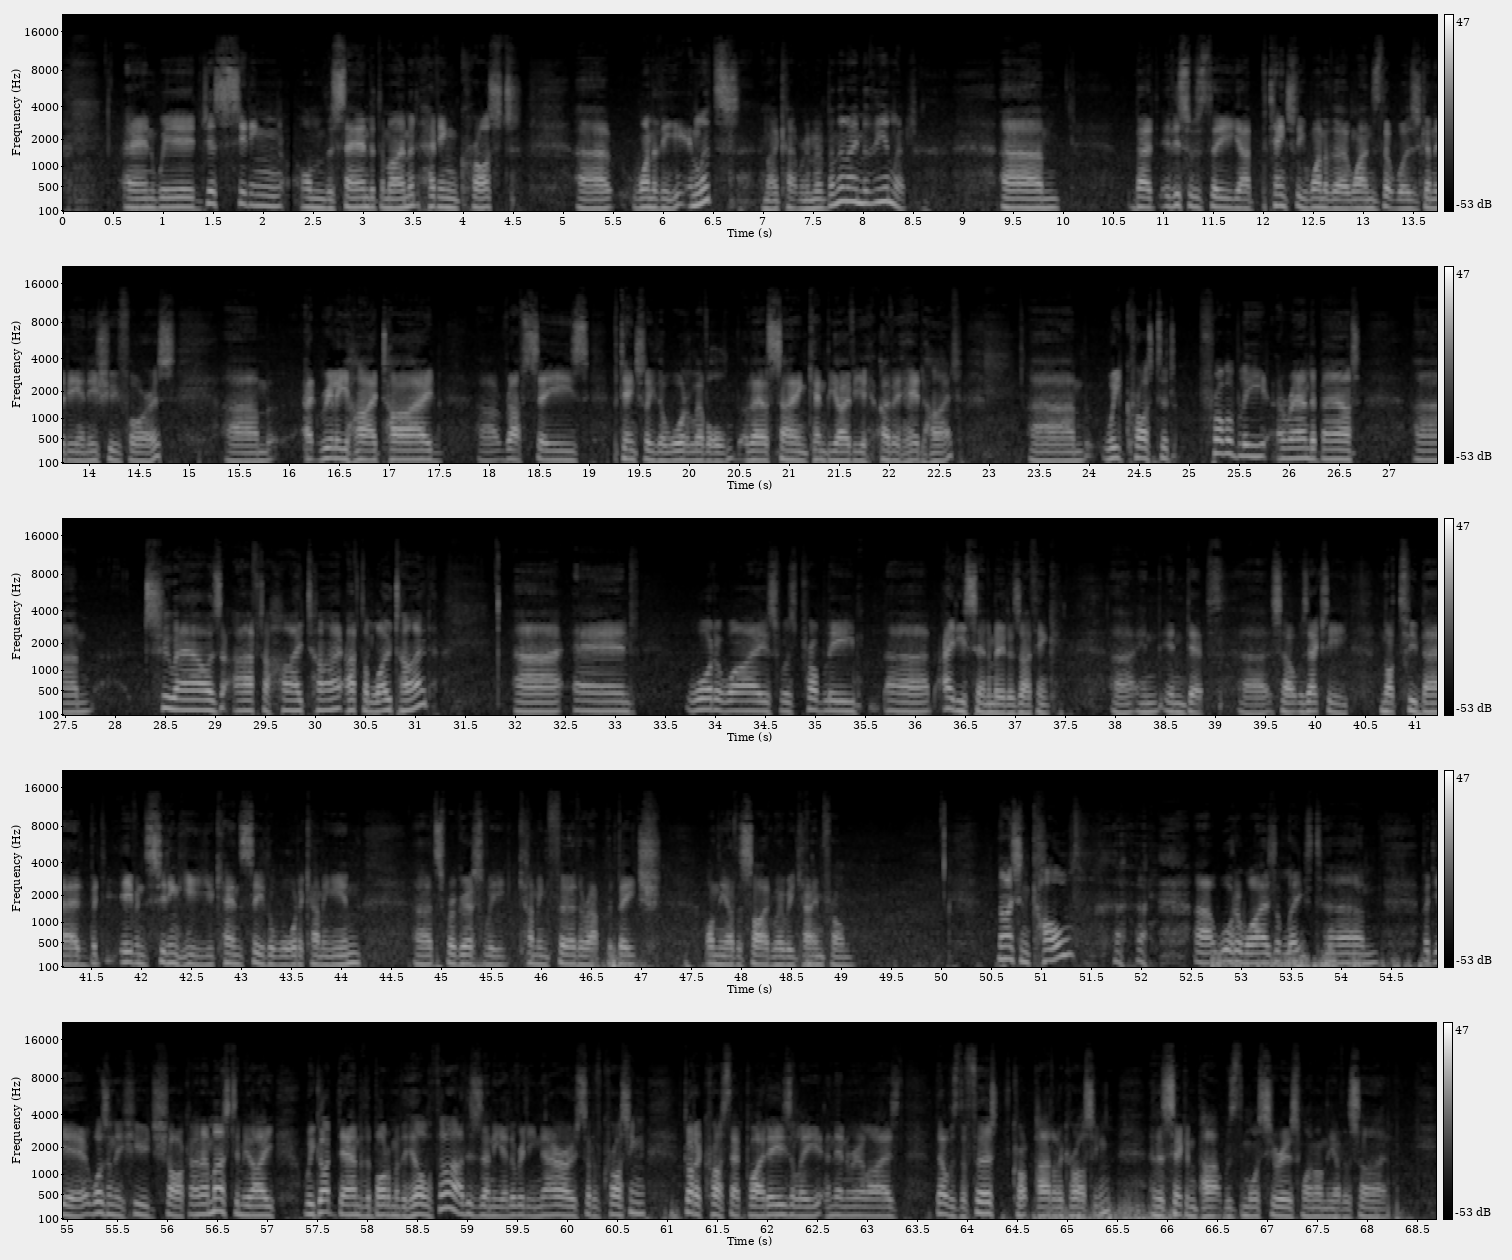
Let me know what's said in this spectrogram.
and we're just sitting on the sand at the moment having crossed uh, one of the inlets and I can't remember the name of the inlet. Um, but this was the uh, potentially one of the ones that was going to be an issue for us um, at really high tide, uh, rough seas. Potentially, the water level they are saying can be over over head height. Um, we crossed it probably around about um, two hours after high tide, after low tide, uh, and water-wise was probably uh, 80 centimetres, I think, uh, in in depth. Uh, so it was actually not too bad. But even sitting here, you can see the water coming in. Uh, it's progressively coming further up the beach on the other side where we came from. Nice and cold. uh, water wise at least. Um, but yeah, it wasn't a huge shock. And I must admit, I we got down to the bottom of the hill, thought, oh, this is only a really narrow sort of crossing. Got across that quite easily, and then realised that was the first part of the crossing, and the second part was the more serious one on the other side.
